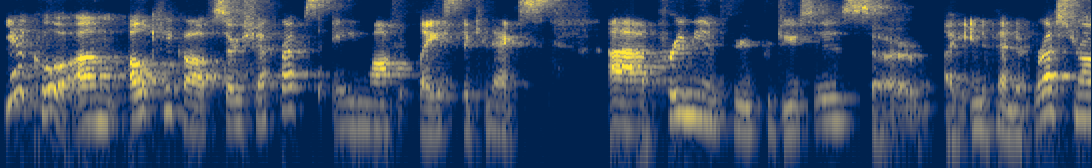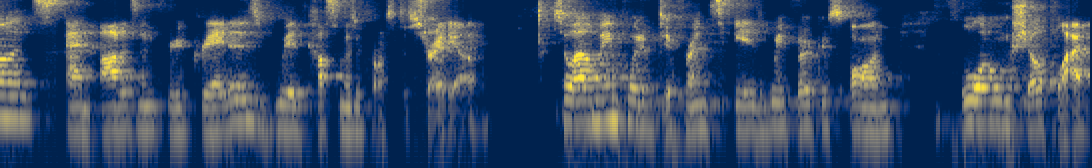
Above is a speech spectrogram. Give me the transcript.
Yeah, cool. Um, I'll kick off. So Chef Prep's a marketplace that connects uh, premium food producers, so like independent restaurants and artisan food creators with customers across Australia. So our main point of difference is we focus on long shelf life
